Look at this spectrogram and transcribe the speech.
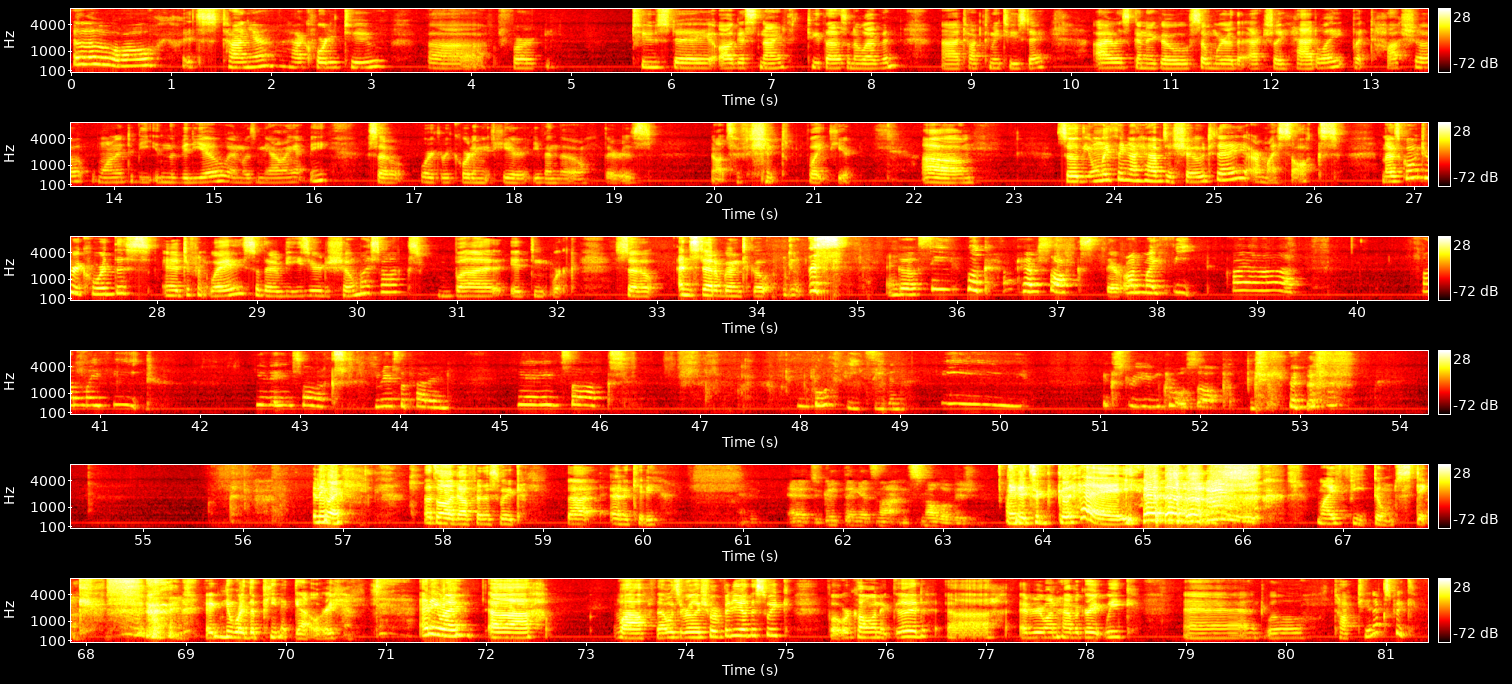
Hello all, it's Tanya, hak42, uh, for Tuesday, August 9th, 2011. Uh, Talk to me Tuesday. I was gonna go somewhere that actually had light, but Tasha wanted to be in the video and was meowing at me, so we're recording it here even though there is not sufficient light here. Um, so the only thing I have to show today are my socks. And I was going to record this in a different way so that it would be easier to show my socks, but it didn't work. So instead I'm going to go do this and go, see, look, I have socks. They're on my feet. Ah, on my feet. Yay, socks. And there's the pattern. Yay, socks. Both feet even. Eee. Extreme close up. Anyway, that's all I got for this week. That and a kitty. And, and it's a good thing it's not in smell-o-vision. And it's a good hey. My feet don't stink. Ignore the peanut gallery. Anyway, uh, wow, that was a really short video this week, but we're calling it good. Uh, everyone have a great week, and we'll talk to you next week.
